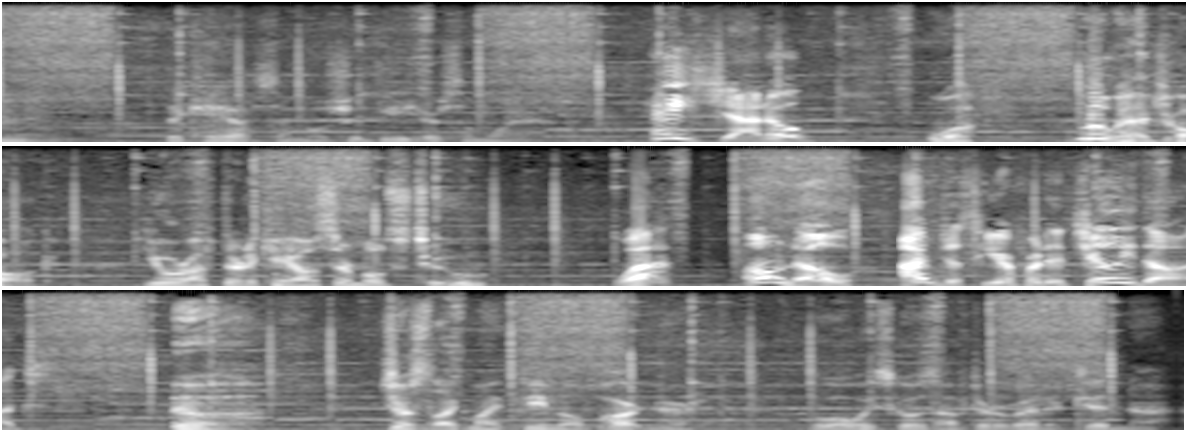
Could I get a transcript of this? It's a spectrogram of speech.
Hmm. The Chaos Emerald should be here somewhere. Hey, Shadow! What? Blue Hedgehog! You're after the Chaos Emeralds too? What? Oh no, I'm just here for the chili dogs. Ugh. Just like my female partner, who always goes after a red echidna.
